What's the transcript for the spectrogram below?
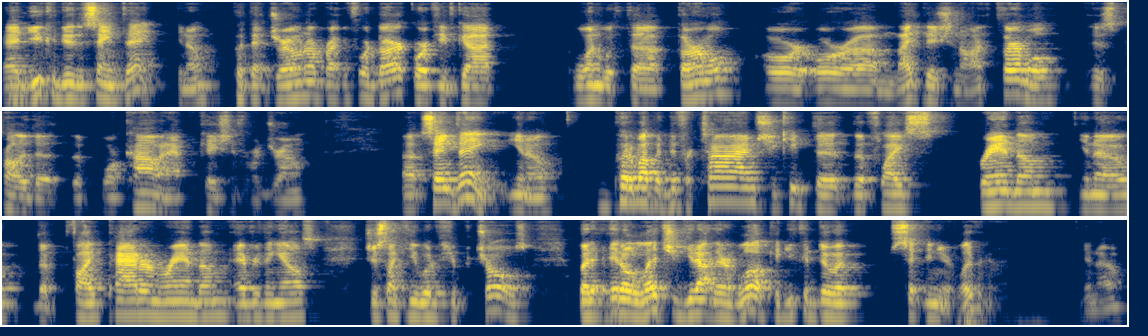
And you can do the same thing. You know, put that drone up right before dark, or if you've got one with uh, thermal or or um, night vision on it. Thermal is probably the, the more common application from a drone. Uh, same thing, you know, put them up at different times. You keep the the flights random, you know, the flight pattern random, everything else, just like you would with your patrols. But it'll let you get out there and look, and you can do it sitting in your living room, you know,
